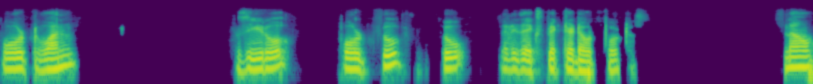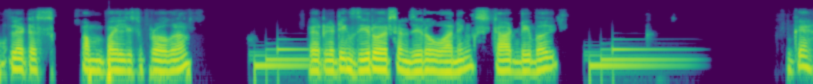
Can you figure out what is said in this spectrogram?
port 1, 0, port 2, 2. That is the expected output. Now let us compile this program. We are getting zero errors and zero warnings. Start debug. Okay,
